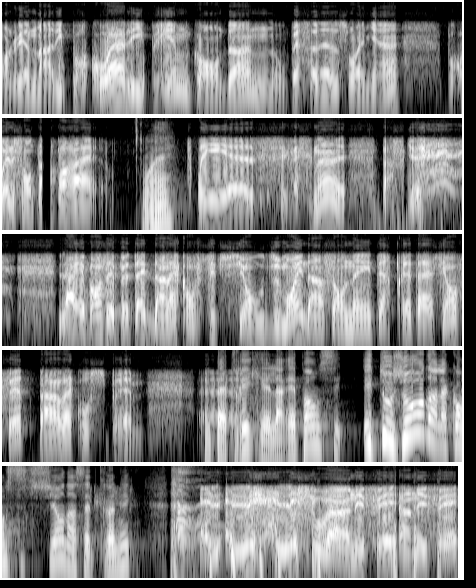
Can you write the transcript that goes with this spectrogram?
on lui a demandé pourquoi les primes qu'on donne au personnel soignant, pourquoi elles sont temporaires. Ouais. Et euh, c'est fascinant parce que la réponse est peut-être dans la Constitution, ou du moins dans son interprétation faite par la Cour suprême. Mais Patrick, la réponse est toujours dans la Constitution, dans cette chronique. elle, l'est souvent, en effet. En effet,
